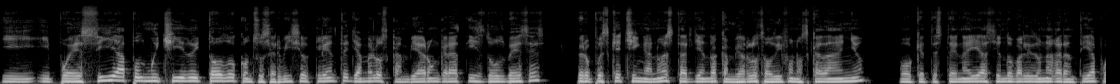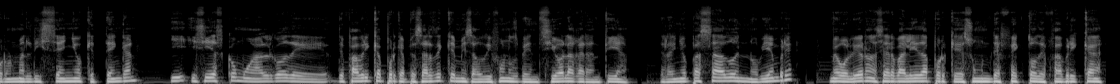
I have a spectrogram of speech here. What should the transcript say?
Y, pues sí, Apple muy chido y todo con su servicio al cliente. Ya me los cambiaron gratis dos veces. Pero pues qué chinga, ¿no? Estar yendo a cambiar los audífonos cada año. O que te estén ahí haciendo válida una garantía por un mal diseño que tengan. Y, sí es como algo de, de fábrica porque a pesar de que mis audífonos venció la garantía el año pasado, en noviembre, me volvieron a ser válida porque es un defecto de fábrica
